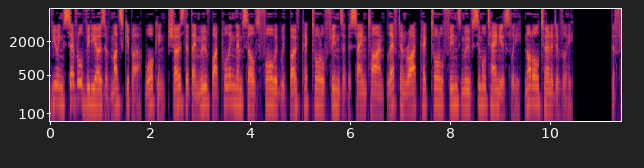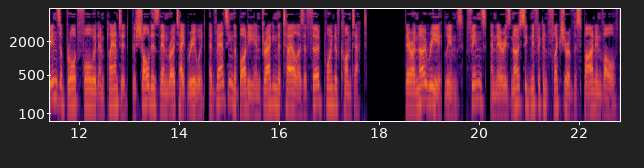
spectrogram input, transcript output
Viewing several videos of mudskipper walking shows that they move by pulling themselves forward with both pectoral fins at the same time left and right pectoral fins move simultaneously, not alternatively. The fins are brought forward and planted, the shoulders then rotate rearward, advancing the body and dragging the tail as a third point of contact. There are no rear limbs, fins, and there is no significant flexure of the spine involved.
